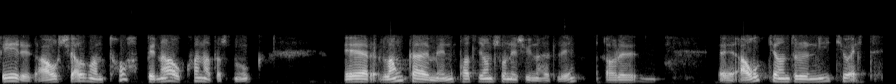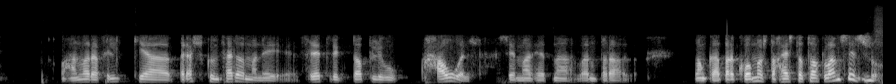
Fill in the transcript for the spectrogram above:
fyrir á sjálfan toppin á Hvannadalsnúk er langaði minn, Pall Jónsson í Svínahalli, árið 1891 og hann var að fylgja breskum ferðamanni Fredrik W. Howell sem að hérna var bara langaði bara að komast á hæsta topp landsins og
